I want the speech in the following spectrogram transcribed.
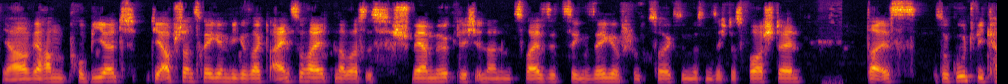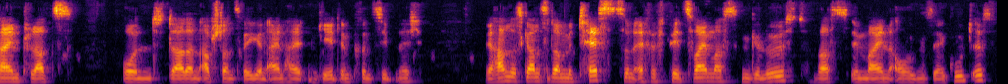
ja, wir haben probiert, die Abstandsregeln, wie gesagt, einzuhalten, aber es ist schwer möglich in einem zweisitzigen Segelflugzeug. Sie müssen sich das vorstellen. Da ist so gut wie kein Platz und da dann Abstandsregeln einhalten geht im Prinzip nicht. Wir haben das Ganze dann mit Tests und FFP2-Masken gelöst, was in meinen Augen sehr gut ist.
